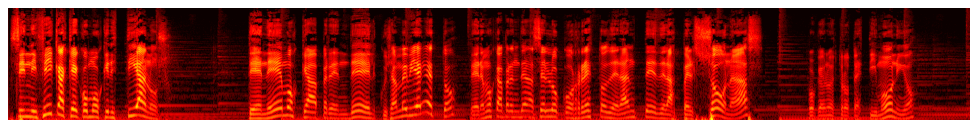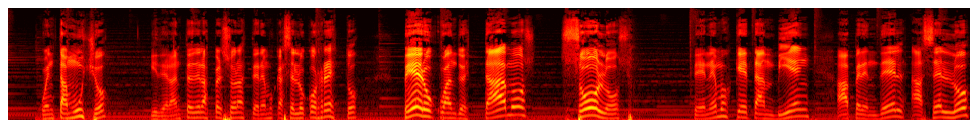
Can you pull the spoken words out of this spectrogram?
significa que como cristianos tenemos que aprender, escúchame bien esto, tenemos que aprender a hacer lo correcto delante de las personas, porque nuestro testimonio cuenta mucho y delante de las personas tenemos que hacer lo correcto pero cuando estamos solos, tenemos que también aprender a hacerlo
